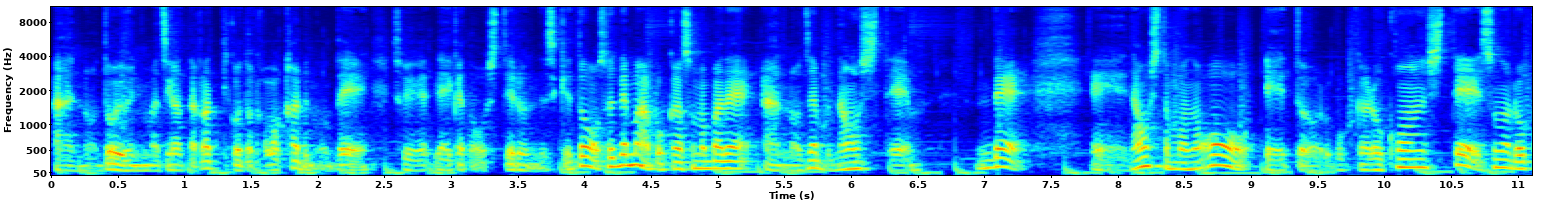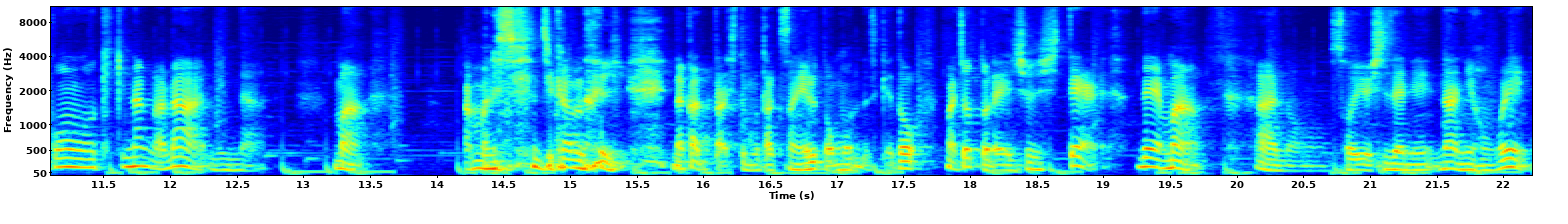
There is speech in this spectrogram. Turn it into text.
あのどういうふうに間違ったかってことが分かるのでそういうやり方をしてるんですけどそれでまあ僕はその場であの全部直してで、えー、直したものを、えーと、僕が録音してその録音を聞きながらみんなまああんまり 時間ないなかった人もたくさんいると思うんですけど、まあ、ちょっと練習してでまああのそういう自然にな日本語に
